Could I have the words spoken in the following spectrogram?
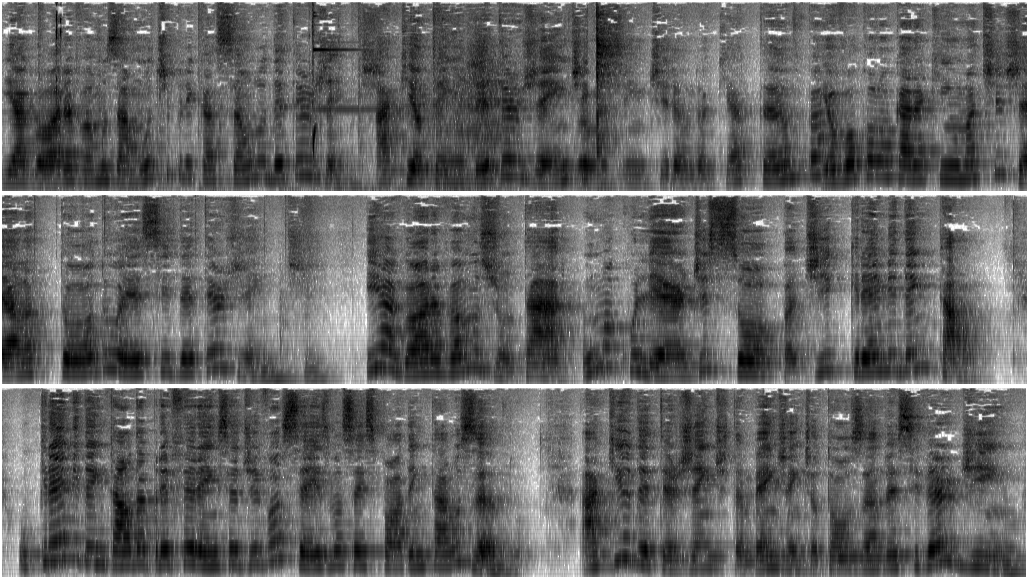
E agora vamos à multiplicação do detergente. Aqui eu tenho detergente, vamos vir tirando aqui a tampa. Eu vou colocar aqui em uma tigela todo esse detergente. E agora vamos juntar uma colher de sopa de creme dental. O creme dental da preferência de vocês, vocês podem estar tá usando. Aqui o detergente também, gente, eu tô usando esse verdinho,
